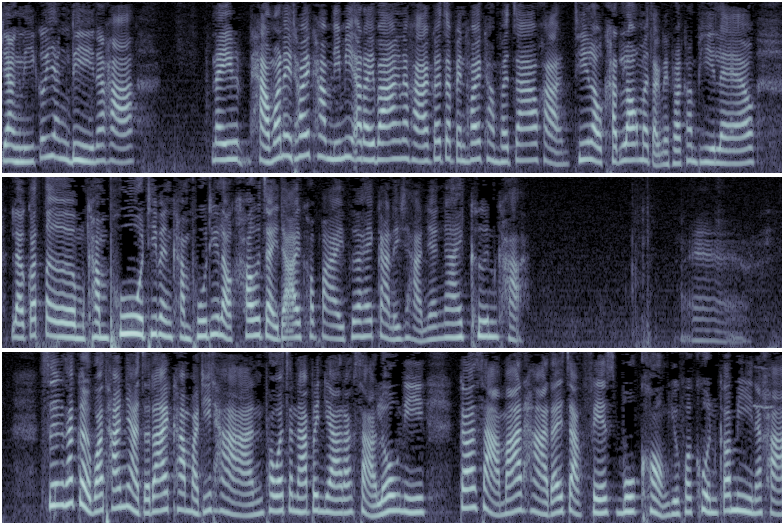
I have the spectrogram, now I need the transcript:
อย่างนี้ก็ยังดีนะคะ ในถามว่าในถ้อยคำนี้มีอะไรบ้างนะคะ ก็จะเป็นถ้อยคำพระเจ้าค่ะ ที่เราคัดลอกมาจากในพระคัมภีร์แล้ว แล้วก็เติมคำพูดที่เป็นคำพูดที่เราเข้าใจได้เข้าไป เพื่อให้การอธิษฐานเนี่ยง่ายขึ้นค่ะ ซึ่งถ้าเกิดว่าท่านอยากจะได้คำอธิษฐานพระวจนะเป็นยารักษาโรคนี้ ก็สามารถหาได้จาก Facebook ของยุพคุณก็มีนะคะ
